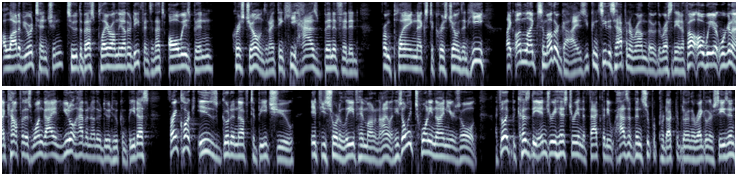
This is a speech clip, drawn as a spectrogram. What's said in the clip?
a lot of your attention to the best player on the other defense. And that's always been Chris Jones. And I think he has benefited from playing next to Chris Jones. And he, like, unlike some other guys, you can see this happen around the, the rest of the NFL. Oh, we, we're going to account for this one guy, and you don't have another dude who can beat us. Frank Clark is good enough to beat you if you sort of leave him on an island. He's only 29 years old. I feel like because of the injury history and the fact that he hasn't been super productive during the regular season,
